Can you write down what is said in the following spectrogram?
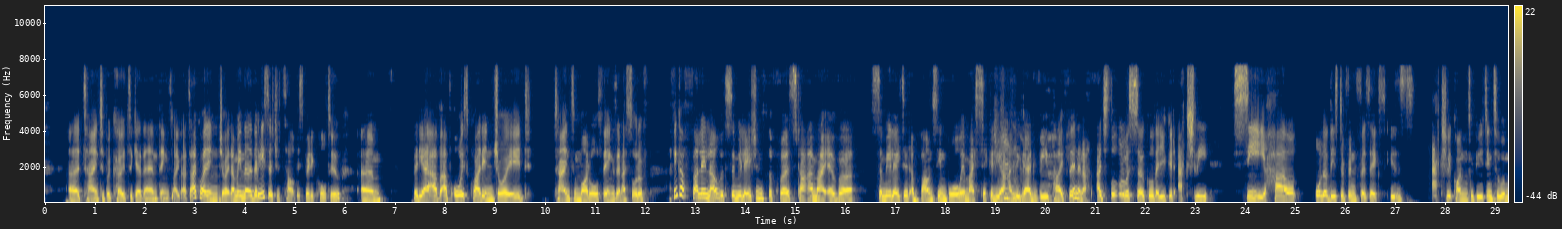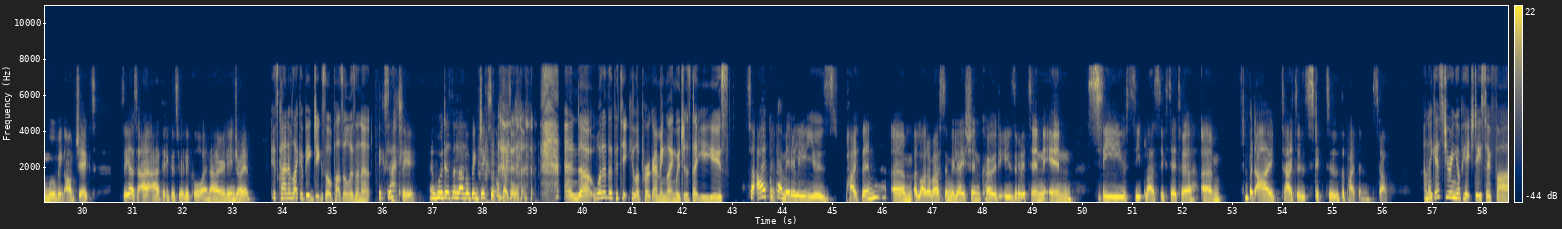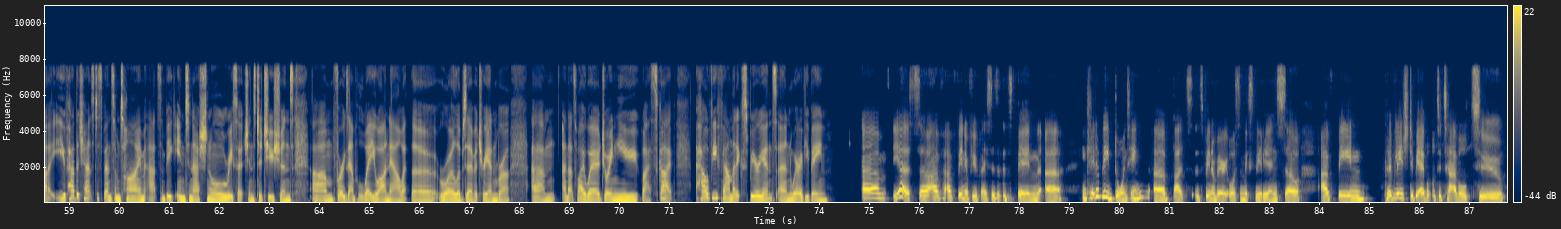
uh, trying to put code together and things like that. So I quite enjoy it. I mean, the, the research itself is pretty cool too. Um, but yeah, I've, I've always quite enjoyed trying to model things and I sort of, I think I fell in love with simulations the first time I ever simulated a bouncing ball in my second year undergrad Python. And I, I just thought it was so cool that you could actually see how all of these different physics is actually contributing to a moving object. So yes, I, I think it's really cool and I really enjoy it. It's kind of like a big jigsaw puzzle, isn't it? Exactly. And who doesn't love a big jigsaw puzzle? and uh, what are the particular programming languages that you use? So I primarily use Python. Um, a lot of our simulation code is written in C, C++, etc. Um, but I try to stick to the Python stuff. And I guess during your PhD so far, you've had the chance to spend some time at some big international research institutions. Um, for example, where you are now at the Royal Observatory Edinburgh. Um, and that's why we're joining you via Skype. How have you found that experience and where have you been? Um, yeah, so I've I've been a few places. It's been uh, incredibly daunting, uh, but it's been a very awesome experience. So I've been privileged to be able to travel to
